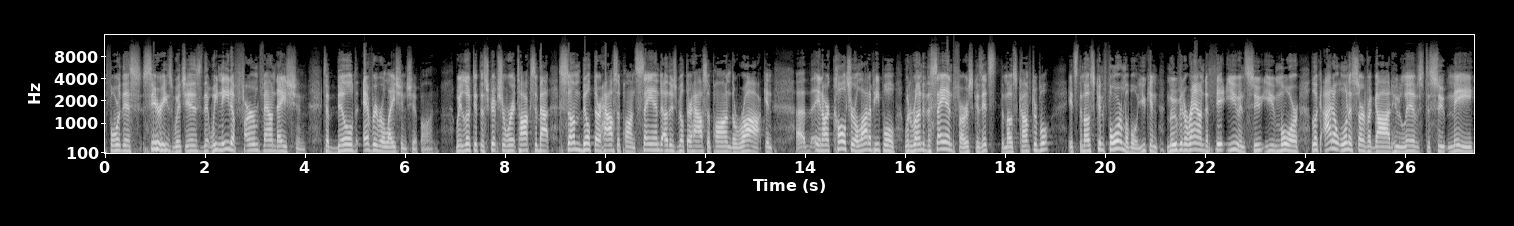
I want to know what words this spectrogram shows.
for this series, which is that we need a firm foundation to build every relationship on. We looked at the scripture where it talks about some built their house upon sand, others built their house upon the rock. And uh, in our culture, a lot of people would run to the sand first because it's the most comfortable. It's the most conformable. You can move it around to fit you and suit you more. Look, I don't want to serve a God who lives to suit me.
